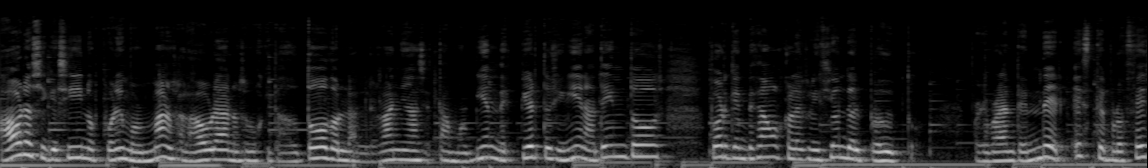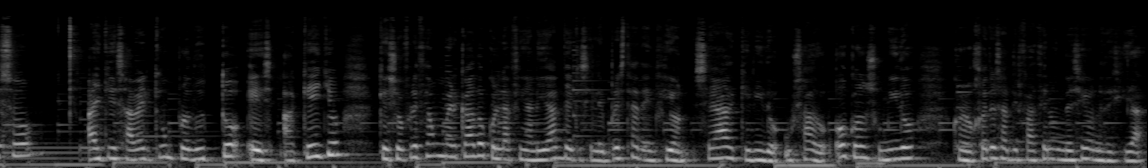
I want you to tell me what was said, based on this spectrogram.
Ahora sí que sí, nos ponemos manos a la obra, nos hemos quitado todas las legañas, estamos bien despiertos y bien atentos porque empezamos con la definición del producto. Porque para entender este proceso hay que saber que un producto es aquello que se ofrece a un mercado con la finalidad de que se le preste atención, sea adquirido, usado o consumido con el objeto de satisfacer un deseo o necesidad.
